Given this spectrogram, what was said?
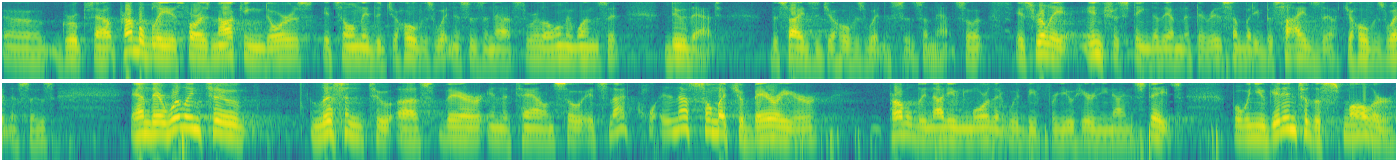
uh, groups out. Probably as far as knocking doors, it's only the Jehovah's Witnesses and us. We're the only ones that do that besides the Jehovah's Witnesses and that. So it's really interesting to them that there is somebody besides the Jehovah's Witnesses. And they're willing to listen to us there in the town. So it's not, not so much a barrier, probably not even more than it would be for you here in the United States. But when you get into the smaller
